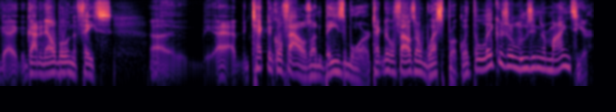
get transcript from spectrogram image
Got an elbow in the face. Uh, uh, technical fouls on Bazemore, technical fouls on Westbrook. Like the Lakers are losing their minds here.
